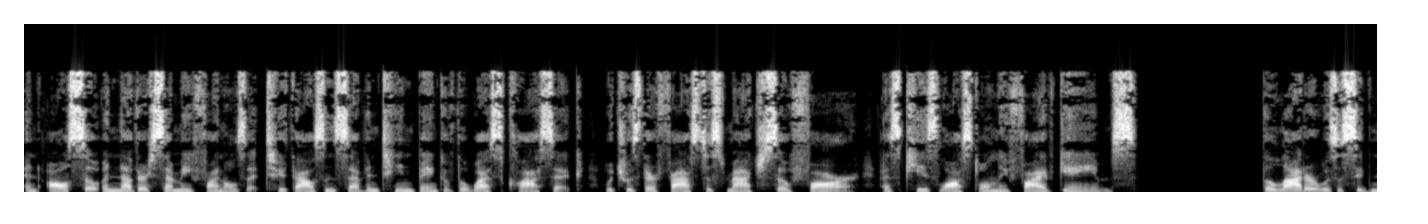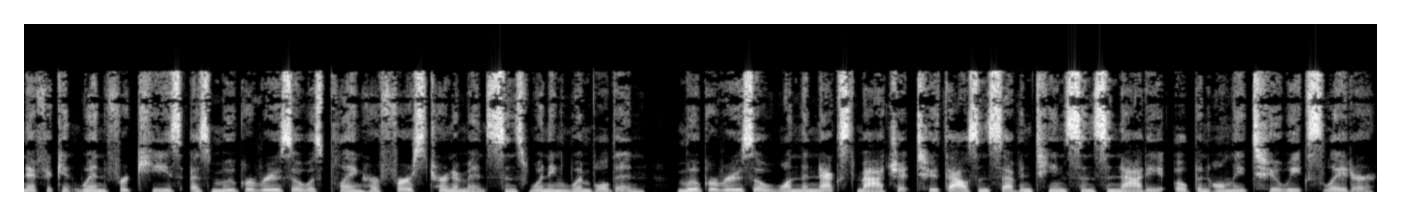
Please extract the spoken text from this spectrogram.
and also another semifinals at 2017 Bank of the West Classic, which was their fastest match so far, as Keys lost only five games. The latter was a significant win for Keys as Muguruza was playing her first tournament since winning Wimbledon. Muguruza won the next match at 2017 Cincinnati Open only two weeks later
